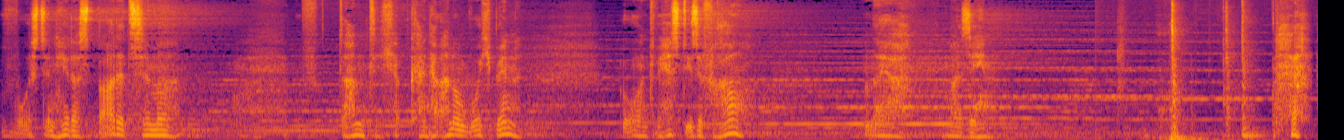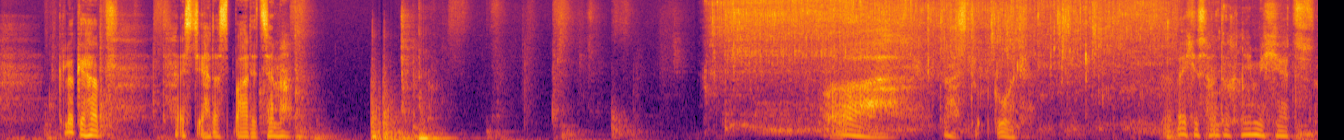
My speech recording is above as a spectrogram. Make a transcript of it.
Wo ist denn hier das Badezimmer? Verdammt, ich habe keine Ahnung, wo ich bin. Und wer ist diese Frau? Naja, mal sehen. Glück gehabt. Da ist ja das Badezimmer. Oh, das tut gut. Welches Handtuch nehme ich jetzt?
